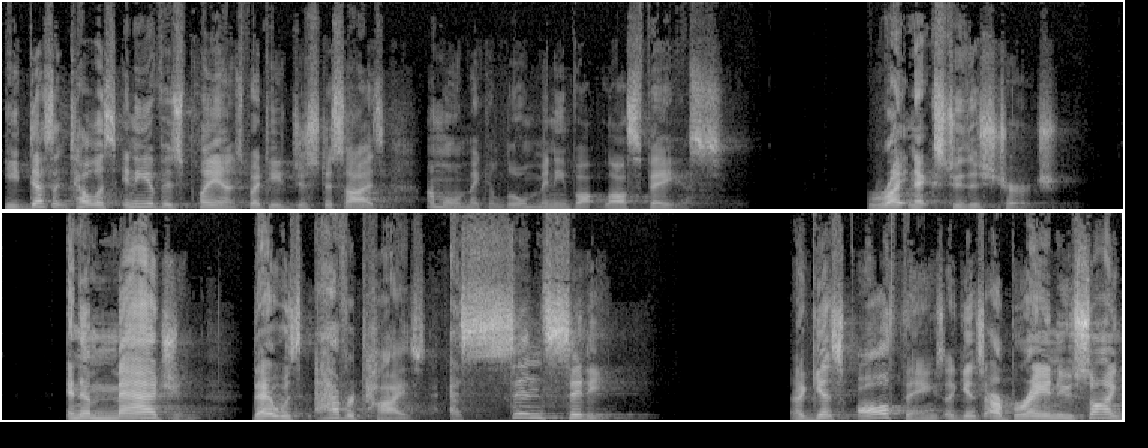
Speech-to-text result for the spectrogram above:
He doesn't tell us any of his plans, but he just decides, I'm going to make a little mini Las Vegas right next to this church. And imagine that it was advertised as Sin City against all things, against our brand new sign,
